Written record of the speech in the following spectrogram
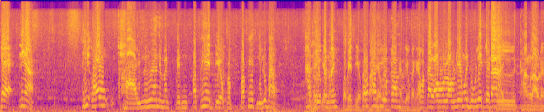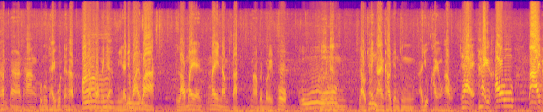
แกะเนี่ย ที่เขาขายเนื้อเนี่ยมันเป็นประเภทเดียวกับประเภทนี้หรือเปล่าพันธุ์เดียวกันไหมประเภทเดียวกัอ๋นอพันธุ์เดียวกันพันธุ์เดียวกันครับ อ๋อแต่เราเราเลี้ยงไว้ดูเล่นก็ได้ คือทางเรานะครับอ่าทางคุณอุทัยวุฒินะครับอ่าเจ้าของเนี่ยมีนโยบายว่าเราไม่ไม่นำสัตว์ มาเป็นบริโภค โอ้คือหนึ่งเราใช้งานเขาจนถึงอายุไขของเขาใช่ให้เขาตายไป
